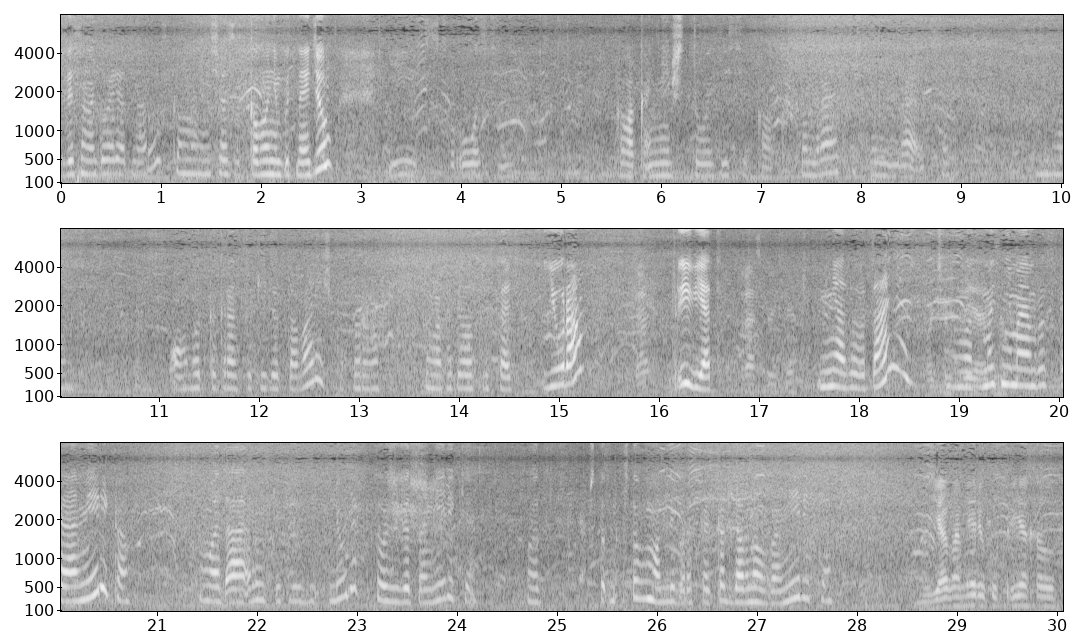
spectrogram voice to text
соответственно, говорят на русском. Мы сейчас вот кого-нибудь найдем и спросим, как они, что здесь и как. Что нравится, что не нравится. Вот. О, вот как раз таки идет товарищ, которого я хотела представить. Юра? Да. Привет. Здравствуйте. Меня зовут Аня. Очень Вот, приятно. мы снимаем «Русская Америка». Вот, о русских люди- людях, кто живет в Америке. Вот. Что, что вы могли бы рассказать, как давно вы в Америке? Ну, Я в Америку приехал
